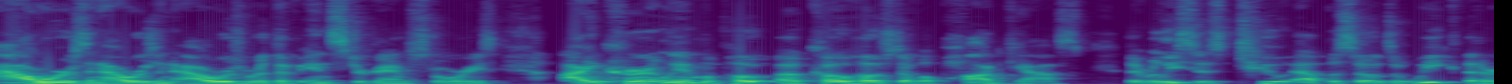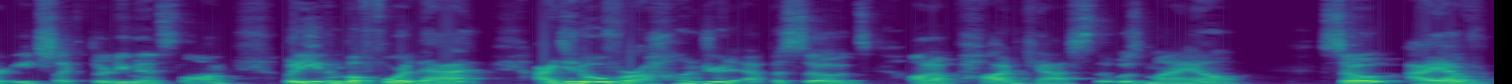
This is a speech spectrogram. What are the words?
Hours and hours and hours worth of Instagram stories. I currently am a, po- a co host of a podcast that releases two episodes a week that are each like 30 minutes long. But even before that, I did over 100 episodes on a podcast that was my own. So I have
